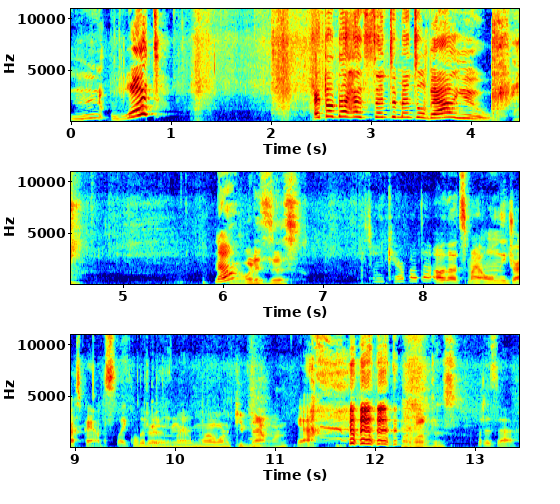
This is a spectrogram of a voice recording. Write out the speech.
N- what? I thought that had sentimental value. No? What is this? I don't care about that. Oh, that's my only dress pants. Like literally. Yeah, you might want to keep that one. Yeah. what about this? What is that?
